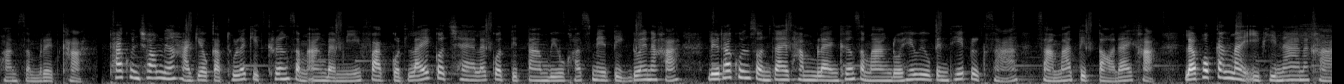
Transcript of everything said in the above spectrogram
ความสำเร็จค่ะ ถ้าคุณชอบเนื้อหาเกี่ยวกับธุรกิจเครื่องสำอางแบบนี้ ฝากกดไลค์ กดแชร์ และกดติดตามวิวคอสเมติกด้วยนะคะ หรือถ้าคุณสนใจทำแบรนด์เครื่องสำอางโดยให้วิวเป็นที่ปรึกษา สามารถติดต่อได้ค่ะ แล้วพบกันใหม่ EP หน้านะคะ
